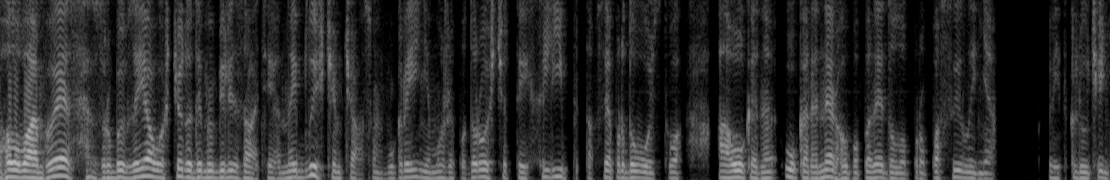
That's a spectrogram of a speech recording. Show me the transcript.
Голова МВС зробив заяву щодо демобілізації. Найближчим часом в Україні може подорожчати хліб та все продовольство, а «Укр- Укренерго попередило про посилення відключень.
